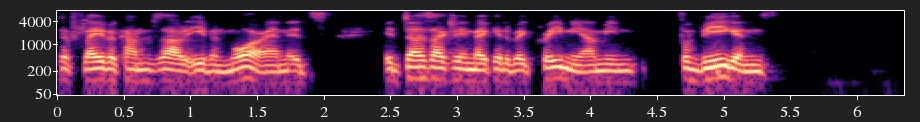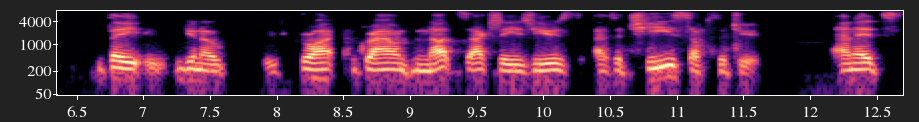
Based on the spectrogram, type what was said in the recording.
the flavor comes out even more, and it's it does actually make it a bit creamy. I mean, for vegans, they you know ground nuts actually is used as a cheese substitute, and it's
